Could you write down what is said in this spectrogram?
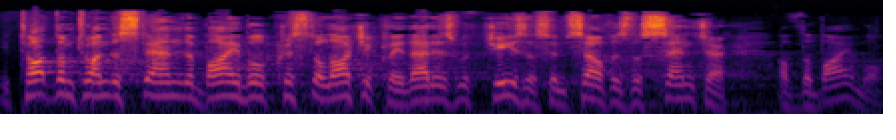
He taught them to understand the Bible Christologically, that is, with Jesus himself as the center of the Bible.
